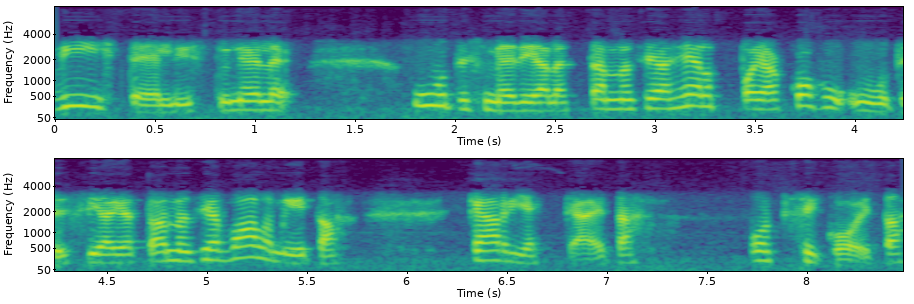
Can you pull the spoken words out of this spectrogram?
viihteellistyneelle uutismedialle tämmöisiä helppoja kohuuutisia ja tämmöisiä valmiita kärjekkäitä otsikoita.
